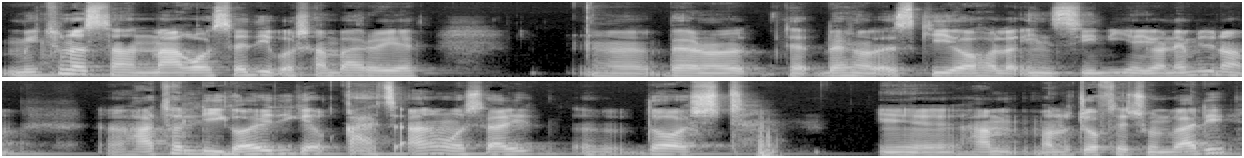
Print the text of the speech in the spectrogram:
می‌تونستن مقاصدی باشن برای برناردسکی یا حالا اینسینی یا نمی‌دونم حتی لیگای دیگه قطعا مشتری داشت. هم حالا جفتشون. ولی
